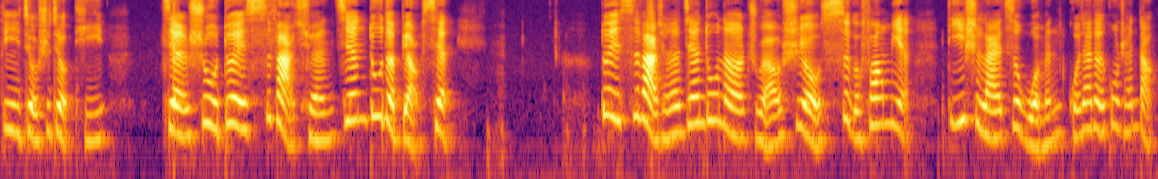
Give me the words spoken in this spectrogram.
第九十九题，简述对司法权监督的表现。对司法权的监督呢，主要是有四个方面。第一是来自我们国家的共产党，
